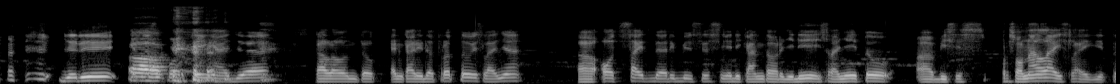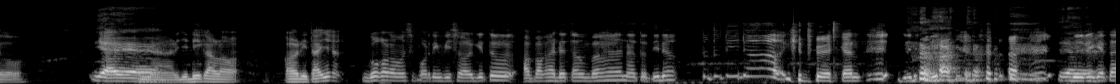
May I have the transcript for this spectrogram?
Jadi kita Oh, supporting aja. Kalau untuk NKD.Pro tuh istilahnya eh, outside dari bisnisnya di kantor. Jadi istilahnya itu eh, bisnis personal lah istilahnya gitu. Iya, iya, iya. benar. Jadi kalau kalau ditanya gue kalau mau supporting visual gitu apakah ada tambahan atau tidak? Tentu tidak gitu ya kan. Jadi Iya, jadi iya. kita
